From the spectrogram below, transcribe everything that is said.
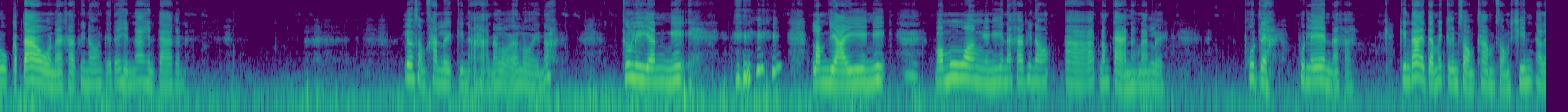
ลูกกับเต้านะคะ พี่น้องจะได้เห็นหน้าเห็นตากัน เรื่องสำคัญเลยกินอาหารอร่อยอร่อยเนาะทุเรียนงี้ลำไยอย่างงี้มะม่วงอย่างงี้นะคะ พี่น้องปาดน้ำตาลทั้งนั้นเลย พูดเลยพูดเล่นนะคะ กินได้แต่ไม่เกินสองคำสองชิ้นอะไร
